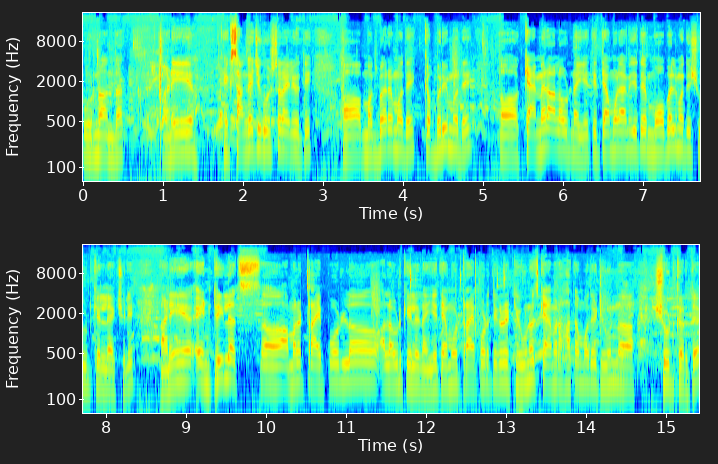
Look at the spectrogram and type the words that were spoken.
पूर्ण अंधार. आणि एक सांगायची गोष्ट राहिली होती मकबऱ्यामध्ये कबरीमध्ये कॅमेरा अलाउड नाही आहे ते त्यामुळे आम्ही तिथे मोबाईलमध्ये शूट केलं आहे ॲक्च्युली आणि एंट्रीलाच आम्हाला ट्रायपॉडला अलाउड केलं नाही आहे त्यामुळे ट्रायपॉड तिकडे ठेवूनच कॅमेरा हातामध्ये ठेवून शूट करते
